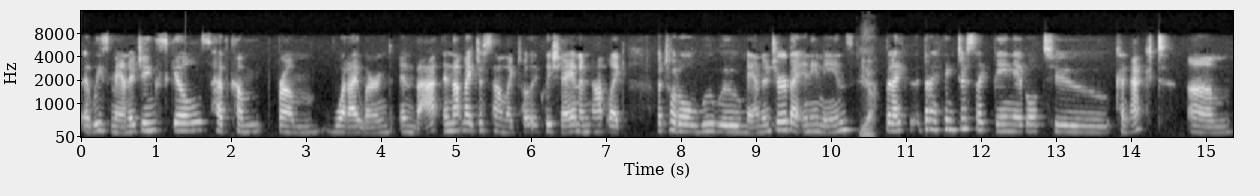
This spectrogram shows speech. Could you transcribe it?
at least managing skills, have come from what I learned in that. And that might just sound like totally cliche. And I'm not like a total woo woo manager by any means. Yeah. But I, but I think just like being able to connect um,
